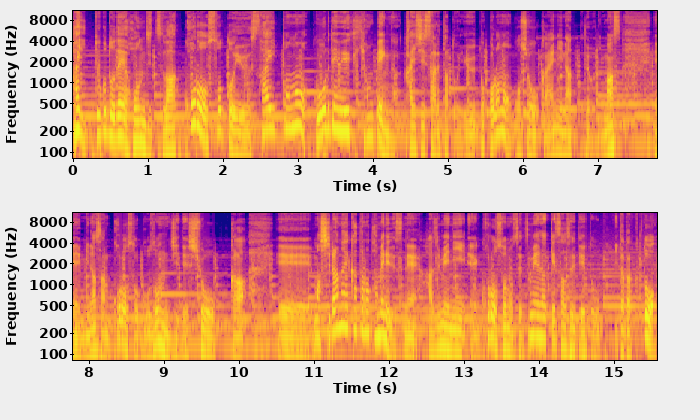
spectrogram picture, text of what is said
はい。ということで、本日はコロソというサイトのゴールデンウィークキャンペーンが開始されたというところのご紹介になっております。えー皆さんコロソご存知でしょうか、えーまあ、知らない方のためにですね、はじめに、コロソの説明だけさせていただくと、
